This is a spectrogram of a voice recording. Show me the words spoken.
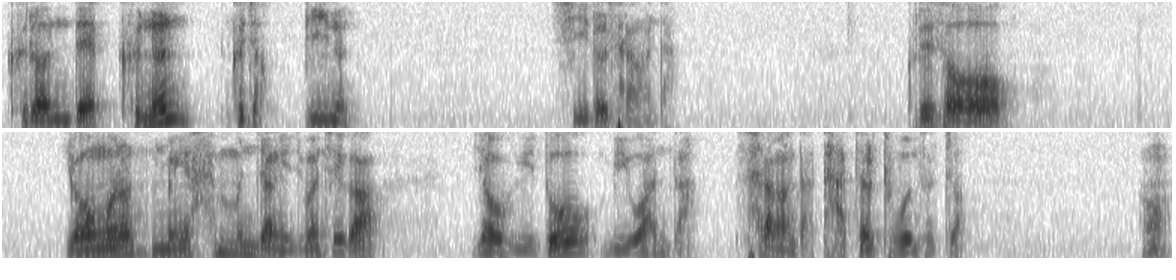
그런데 그는 그죠? B는 C를 사랑한다. 그래서 영어는 분명히 한 문장이지만 제가 여기도 미워한다, 사랑한다, 다짤 두번 썼죠. 어.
